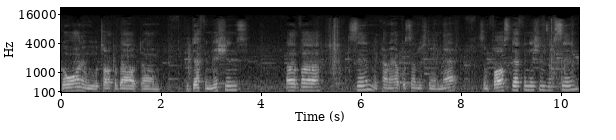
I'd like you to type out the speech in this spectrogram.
go on and we will talk about um, the definitions of uh, sin to kind of help us understand that. Some false definitions of sin.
